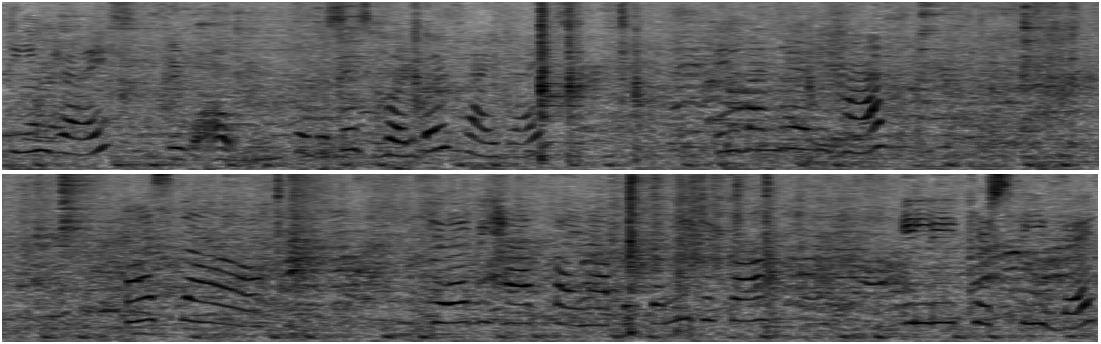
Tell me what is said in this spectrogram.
steamed rice, Hey, wow. so this is herbal fried rice. In Bandra we have pasta. Here we have pineapple paneer tikka, illi crispy veg,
